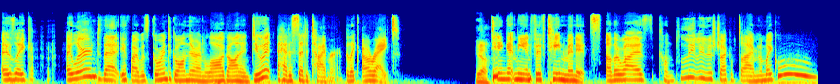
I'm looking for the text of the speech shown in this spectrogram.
I was like I learned that if I was going to go on there and log on and do it, I had to set a timer. Be like, all right, yeah. ding at me in 15 minutes. Otherwise, completely lose track of time. And I'm like, woo.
